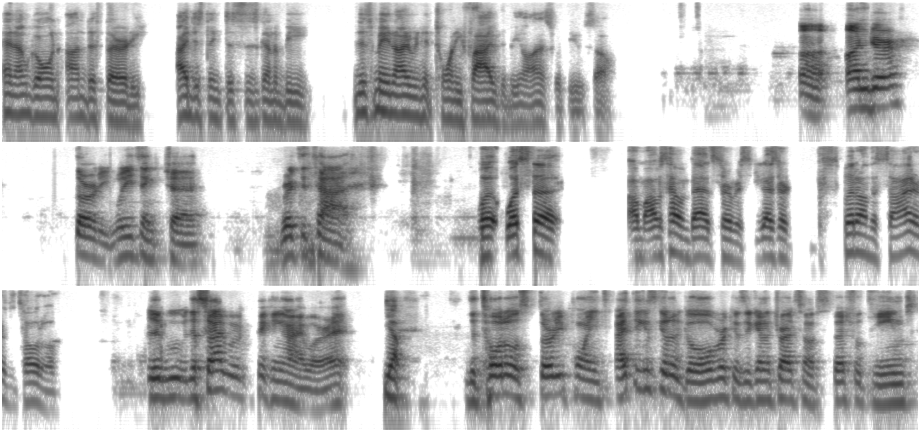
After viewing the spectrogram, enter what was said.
and I'm going under 30. I just think this is going to be, this may not even hit 25, to be honest with you. So Uh, under 30. What do you think, Chad? Break the tie. What what's the? Um, I was having bad service. You guys are split on the side or the total? The, the side we're picking Iowa, right? Yep. The total is 30 points. I think it's going to go over because they're going to try some special teams.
